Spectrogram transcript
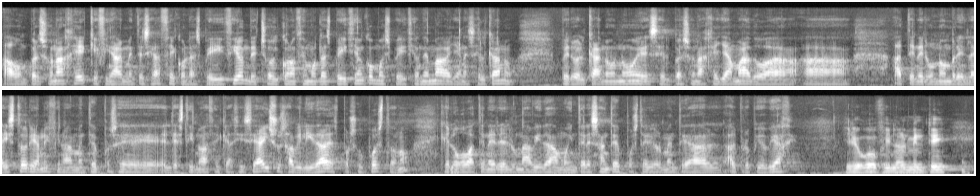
a un personaje que finalmente se hace con la expedición. De hecho, hoy conocemos la expedición como expedición de Magallanes el Cano, pero el Cano no es el personaje llamado a, tener un nombre en la historia, ¿no? y finalmente pues, eh, el destino hace que así sea, y sus habilidades, por supuesto, ¿no? que luego va a tener él una vida muy interesante posteriormente al, propio viaje. Y luego, finalmente,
